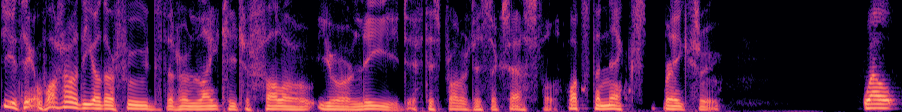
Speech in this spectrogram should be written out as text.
do you think? What are the other foods that are likely to follow your lead if this product is successful? What's the next breakthrough? Well,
